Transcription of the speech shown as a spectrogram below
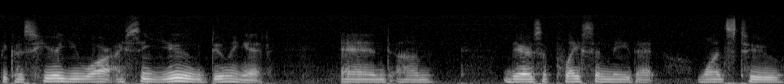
because here you are. I see you doing it. And um, there's a place in me that wants to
